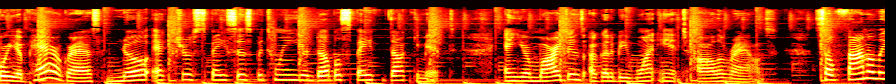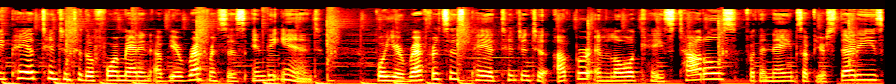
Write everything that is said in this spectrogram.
For your paragraphs, no extra spaces between your double spaced document, and your margins are going to be one inch all around. So, finally, pay attention to the formatting of your references in the end. For your references, pay attention to upper and lowercase titles for the names of your studies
